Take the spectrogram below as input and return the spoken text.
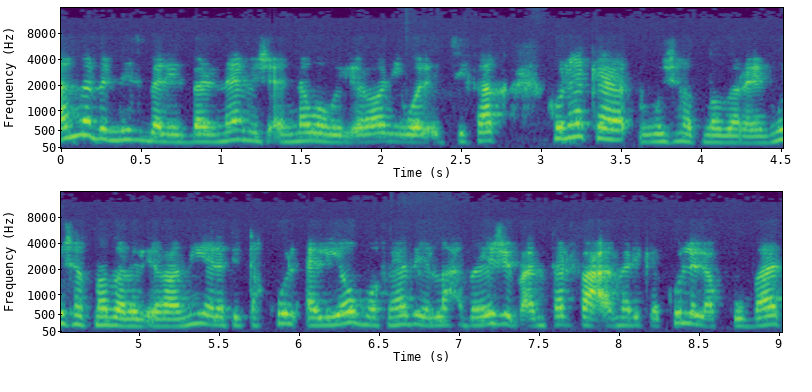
أما بالنسبة للبرنامج النووي الإيراني والاتفاق هناك وجهة نظرين. وجهة نظر الإيرانية التي تقول اليوم وفي هذه اللحظة يجب أن ترفع أمريكا كل العقوبات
